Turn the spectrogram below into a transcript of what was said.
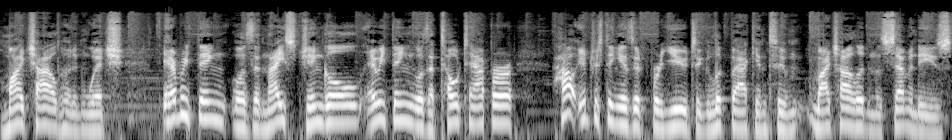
my childhood in which everything was a nice jingle, everything was a toe tapper. How interesting is it for you to look back into my childhood in the 70s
